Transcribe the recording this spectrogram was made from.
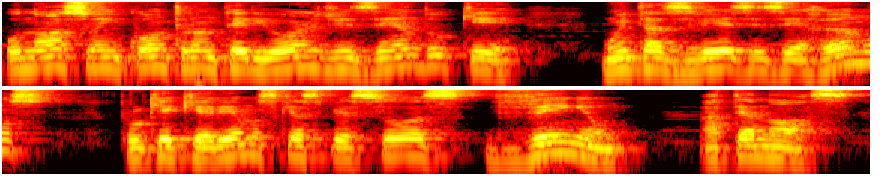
o nosso encontro anterior dizendo que muitas vezes erramos porque queremos que as pessoas venham até nós,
